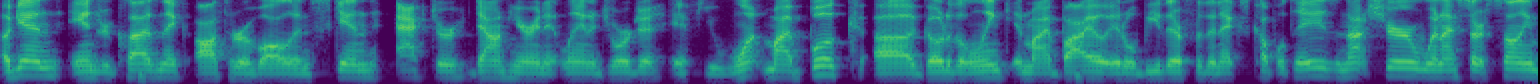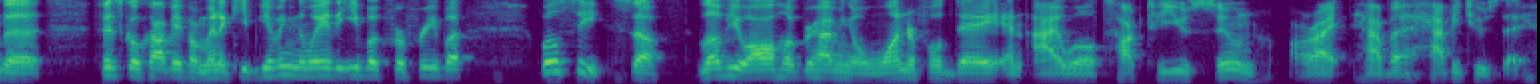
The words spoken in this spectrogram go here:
again, Andrew Klasnick, author of All in Skin, actor down here in Atlanta, Georgia. If you want my book, uh, go to the link in my bio. It'll be there for the next couple days. I'm not sure when I start selling the physical copy if I'm going to keep giving away the ebook for free, but we'll see. So, love you all. Hope you're having a wonderful day, and I will talk to you soon. All right. Have a happy Tuesday.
